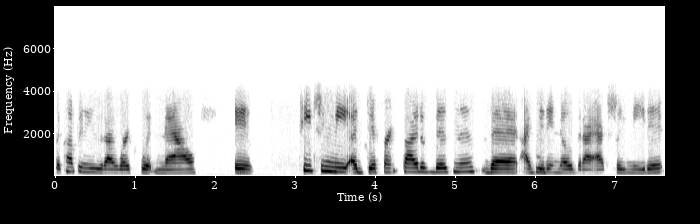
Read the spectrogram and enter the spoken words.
the company that I work with now, it's teaching me a different side of business that I didn't know that I actually needed.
